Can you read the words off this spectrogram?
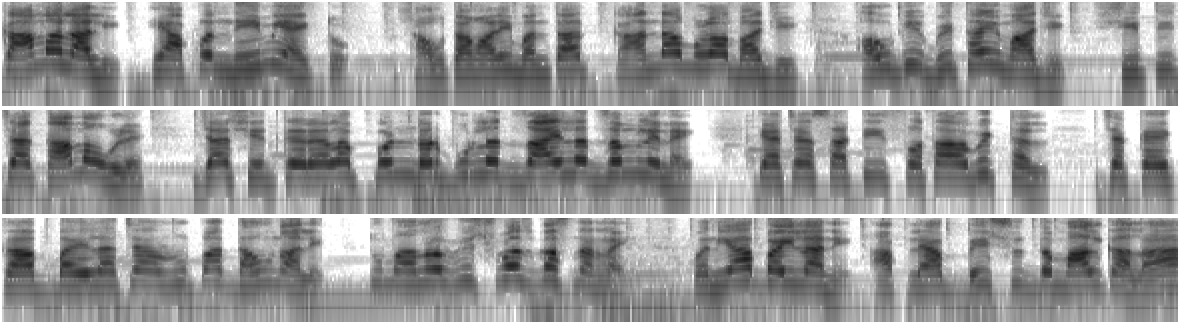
कामाला आली हे आपण नेहमी ऐकतो. सावतामाळी म्हणतात कांदा मुळा भाजी अवघी विठाई माझी. शेतीच्या कामामुळे ज्या शेतकऱ्याला पंढरपूरला जायला जमले नाही त्याच्यासाठी स्वतः विठ्ठल चक्क एका बैलाच्या रूपात धावून आले. तुम्हाला विश्वास बसणार नाही. पण या बैलाने आपल्या बेशुद्ध मालकाला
